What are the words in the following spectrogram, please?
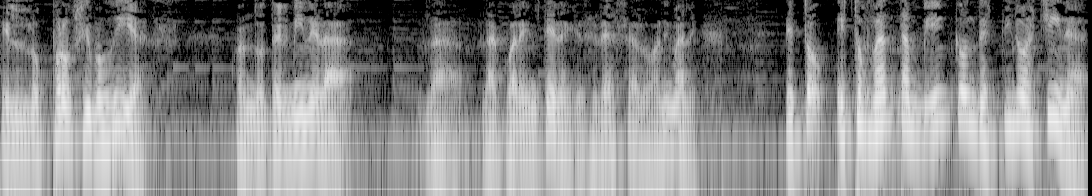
en los próximos días, cuando termine la, la, cuarentena que se le hace a los animales. Esto, estos van también con destino a China,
